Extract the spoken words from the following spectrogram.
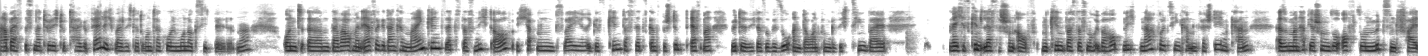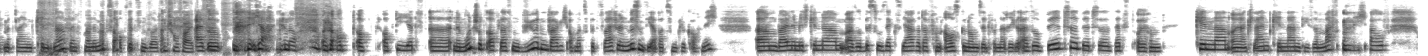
Aber es ist natürlich total gefährlich, weil sich darunter Kohlenmonoxid bildet. Ne? Und ähm, da war auch mein erster Gedanke, mein Kind setzt das nicht auf. Ich habe ein zweijähriges Kind, das setzt ganz bestimmt, erstmal würde sich das sowieso andauernd vom Gesicht ziehen, weil welches Kind lässt das schon auf? Ein Kind, was das noch überhaupt nicht nachvollziehen kann und verstehen kann. Also man hat ja schon so oft so einen Mützenfight mit seinem Kind, ne? wenn es mal eine Mütze aufsetzen soll. Handschuhfight. Also ja, genau. Und ob, ob, ob die jetzt äh, einen Mundschutz auflassen würden, wage ich auch mal zu bezweifeln, müssen sie aber zum Glück auch nicht. Ähm, weil nämlich Kinder, also bis zu sechs Jahre davon ausgenommen sind von der Regel. Also bitte, bitte setzt euren Kindern, euren kleinen Kindern diese Masken nicht auf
